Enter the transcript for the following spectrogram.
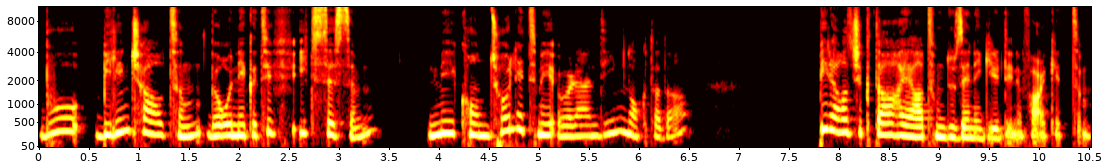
bu bilinçaltım ve o negatif iç sesim mi kontrol etmeyi öğrendiğim noktada birazcık daha hayatım düzene girdiğini fark ettim.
